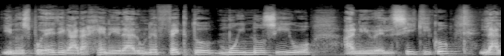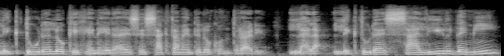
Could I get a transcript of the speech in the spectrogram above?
y nos puede llegar a generar un efecto muy nocivo a nivel psíquico, la lectura lo que genera es exactamente lo contrario. La, lectura es salir de mí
